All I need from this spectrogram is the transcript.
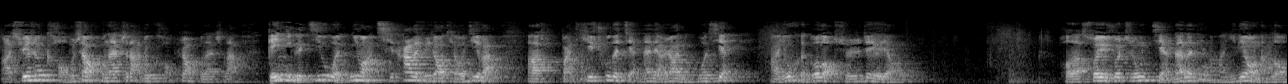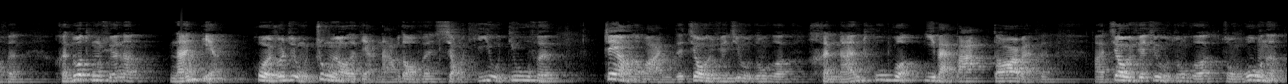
啊，学生考不上湖南师大就考不上湖南师大，给你个机会，你往其他的学校调剂吧，啊，把题出的简单点，让你过线，啊，有很多老师是这个样子。好的，所以说这种简单的点啊，一定要拿到分。很多同学呢，难点或者说这种重要的点拿不到分，小题又丢分，这样的话，你的教育学基础综合很难突破一百八到二百分。啊，教育学基础综合总共呢，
